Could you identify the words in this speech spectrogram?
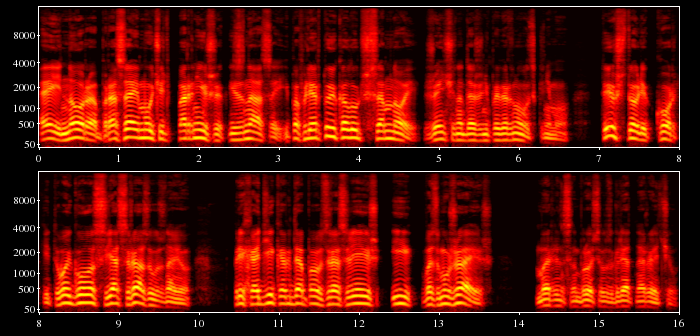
«Эй, Нора, бросай мучить парнишек из НАСА и пофлиртуй-ка лучше со мной!» Женщина даже не повернулась к нему. «Ты что ли, Корки? Твой голос я сразу узнаю. Приходи, когда повзрослеешь и возмужаешь!» Мерлинсон бросил взгляд на Рэчел.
